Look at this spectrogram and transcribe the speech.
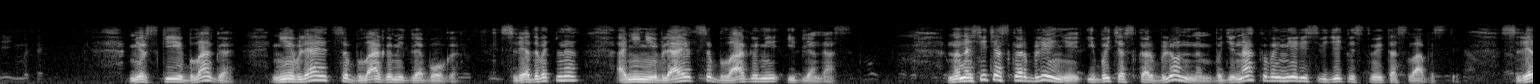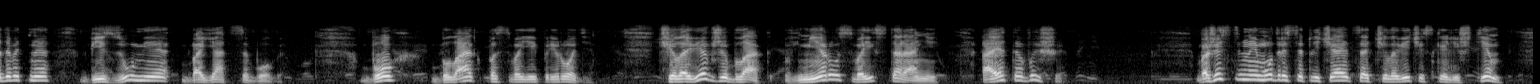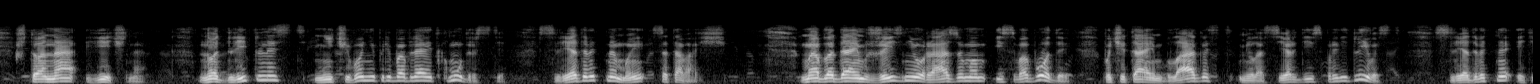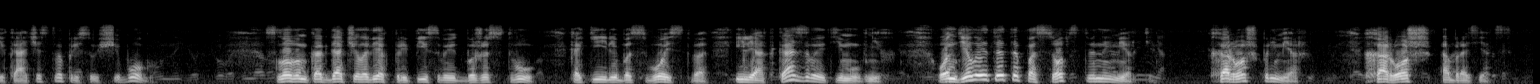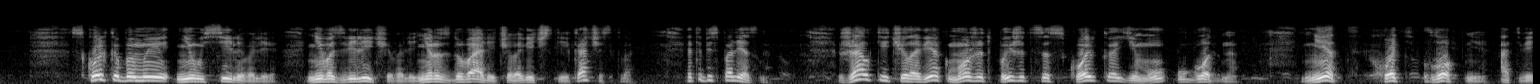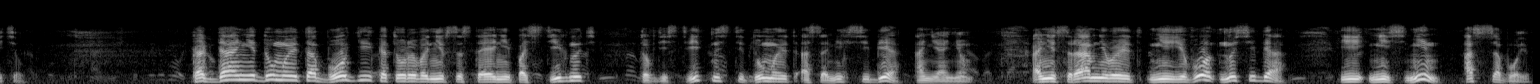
Мирские блага не являются благами для Бога. Следовательно, они не являются благами и для нас. Наносить оскорбление и быть оскорбленным в одинаковой мере свидетельствует о слабости. Следовательно, безумие бояться Бога. Бог благ по своей природе. Человек же благ в меру своих стараний, а это выше. Божественная мудрость отличается от человеческой лишь тем, что она вечна. Но длительность ничего не прибавляет к мудрости. Следовательно, мы сотоварищи. Мы обладаем жизнью, разумом и свободой, почитаем благость, милосердие и справедливость. Следовательно, эти качества присущи Богу. Словом, когда человек приписывает божеству какие-либо свойства или отказывает ему в них, он делает это по собственной мерке. Хорош пример. Хорош образец. Сколько бы мы ни усиливали, ни возвеличивали, ни раздували человеческие качества, это бесполезно. Жалкий человек может пыжиться сколько ему угодно. Нет, хоть лопни, ответил. Когда они думают о Боге, которого не в состоянии постигнуть, то в действительности думают о самих себе, а не о нем. Они сравнивают не его, но себя, и не с ним, а с собою.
